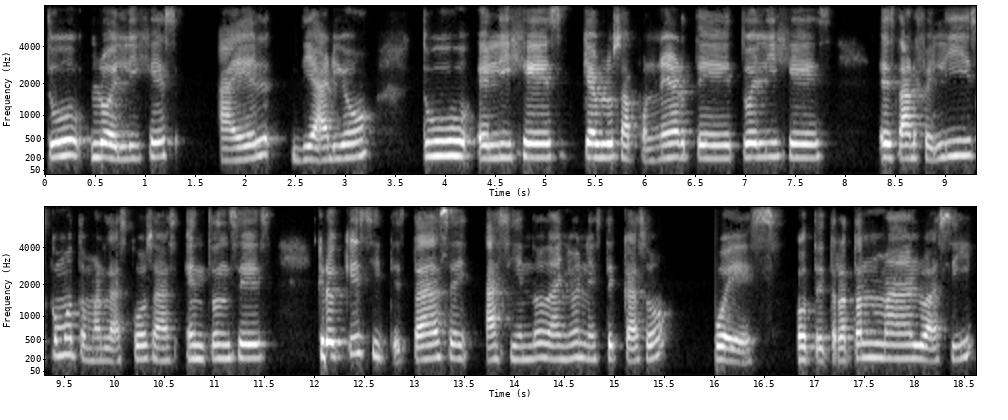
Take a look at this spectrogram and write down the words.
tú lo eliges a él diario, tú eliges qué blusa ponerte, tú eliges estar feliz, cómo tomar las cosas. Entonces, creo que si te estás eh, haciendo daño en este caso, pues o te tratan mal o así,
